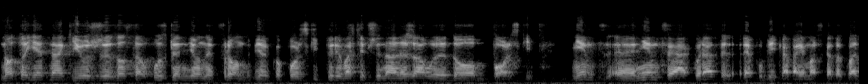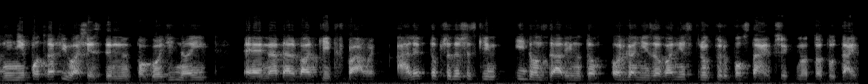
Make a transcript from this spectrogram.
no to jednak już został uwzględniony front wielkopolski, który właśnie przynależał do Polski. Niemcy, Niemcy akurat, Republika Weimarska dokładnie, nie potrafiła się z tym pogodzić, no i nadal walki trwały. Ale to przede wszystkim idąc dalej, no to organizowanie struktur powstańczych, no to tutaj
